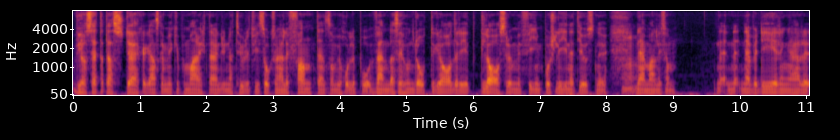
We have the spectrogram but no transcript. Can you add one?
Vi har sett att det har stökat ganska mycket på marknaden. Det är naturligtvis också den här elefanten som vi håller på att vända sig 180 grader i ett glasrum med finporslinet just nu. Mm. När man liksom när, när värderingar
